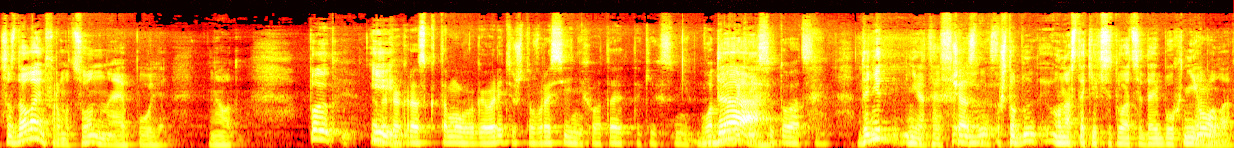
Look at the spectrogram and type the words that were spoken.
создала информационное поле. Вот. По... Это как раз к тому вы говорите, что в России не хватает таких СМИ. Вот да. для таких ситуаций. Да нет, нет, в чтобы у нас таких ситуаций, дай бог, не ну, было.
